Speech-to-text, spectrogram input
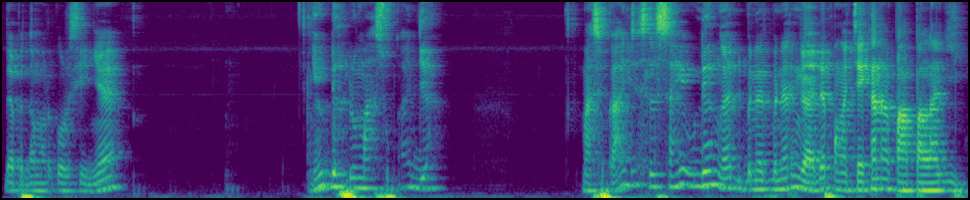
dapet nomor kursinya ya udah lo masuk aja masuk aja selesai. Udah nggak benar-benar nggak ada pengecekan apa-apa lagi.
